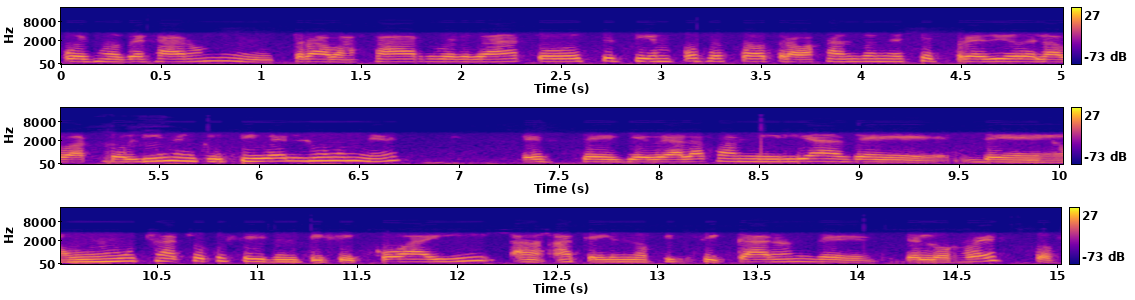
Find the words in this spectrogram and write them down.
pues nos dejaron trabajar, ¿verdad? Todo este tiempo se ha estado trabajando en ese predio de la Bartolina, inclusive el lunes este llevé a la familia de, de un muchacho que se identificó ahí a, a que le notificaran de, de los restos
